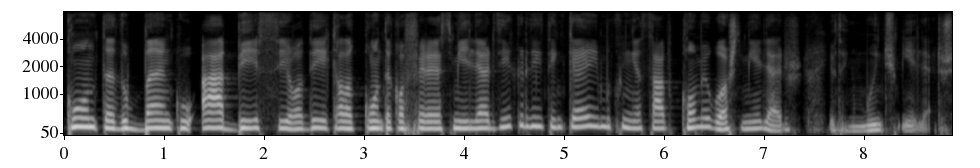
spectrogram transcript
conta do banco A, B, C ou D, aquela conta que oferece milhares, e acreditem, quem me conhece sabe como eu gosto de milheiros. Eu tenho muitos milheiros.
